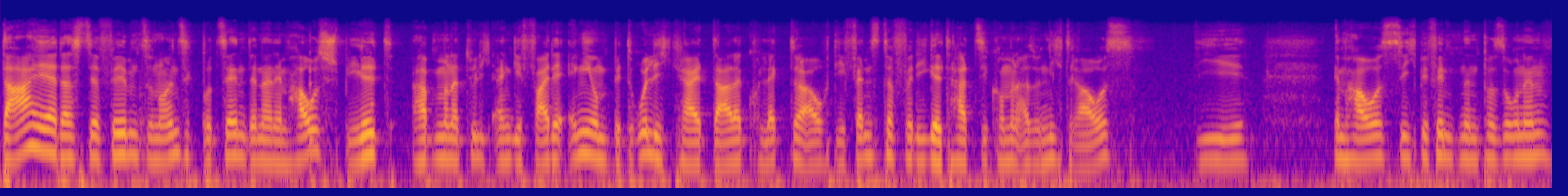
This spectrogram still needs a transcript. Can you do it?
Daher, dass der Film zu 90% in einem Haus spielt, hat man natürlich ein Gefahr der Enge und Bedrohlichkeit, da der Kollektor auch die Fenster verriegelt hat. Sie kommen also nicht raus, die im Haus sich befindenden Personen.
